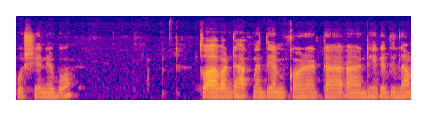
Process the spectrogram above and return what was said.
কষিয়ে নেব। তো আবার ঢাকনা দিয়ে আমি কড়াইটা ঢেকে দিলাম।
